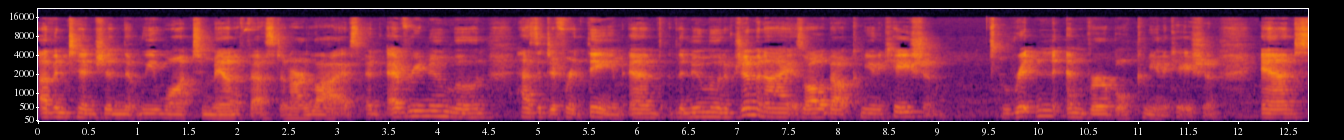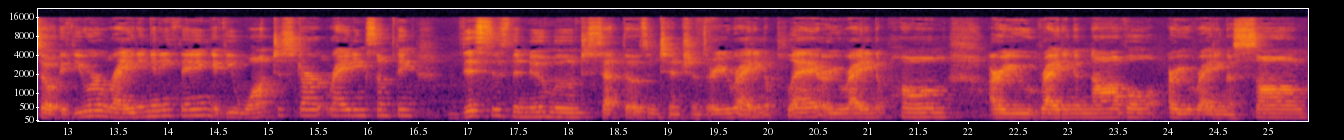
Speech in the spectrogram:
of intention that we want to manifest in our lives. And every new moon has a different theme, and the new moon of Gemini is all about communication written and verbal communication. And so if you are writing anything, if you want to start writing something, this is the new moon to set those intentions. Are you writing a play? Are you writing a poem? Are you writing a novel? Are you writing a song?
